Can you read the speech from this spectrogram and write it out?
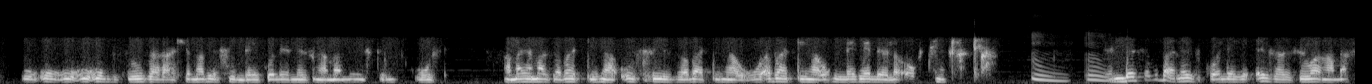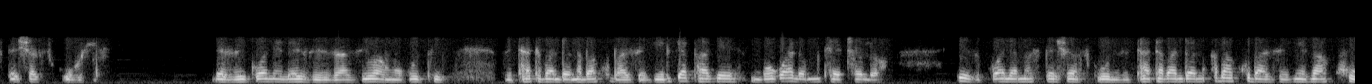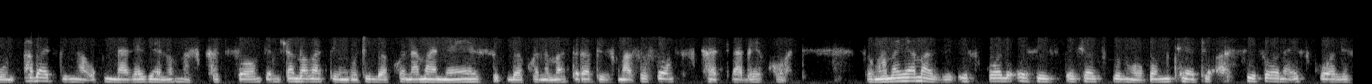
ukuzuza kahle mabefunde ezikoleni ezingama-mainstream schools ngamanye amazwi abadinga usizo abadinga abadinga ukulekelelwa okuthe xaxa Mm, mm. and bese kuba nezikole-ke ezaziwa ngama-special school lezi zikole lezi zaziwa ngokuthi zithatha abantwana abakhubazekile. Kepha-ke ngokwalo mthetho lo izikole ama-special schools zithatha abantwana abakhubazeke kakhulu abadinga ukunakekelwa ngasikhathi sonke mhlawumbe abadinga ukuthi kube khona amanesi kube khona ama-therapist ngaso sonke isikhathi labekhona so ngamanye amazwi isikole esiyi-special school ngokomthetho asisona isikole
